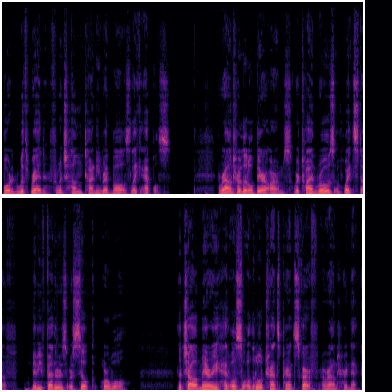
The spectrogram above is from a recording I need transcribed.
bordered with red, from which hung tiny red balls like apples. Around her little bare arms were twined rows of white stuff, maybe feathers or silk or wool. The child Mary had also a little transparent scarf around her neck.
